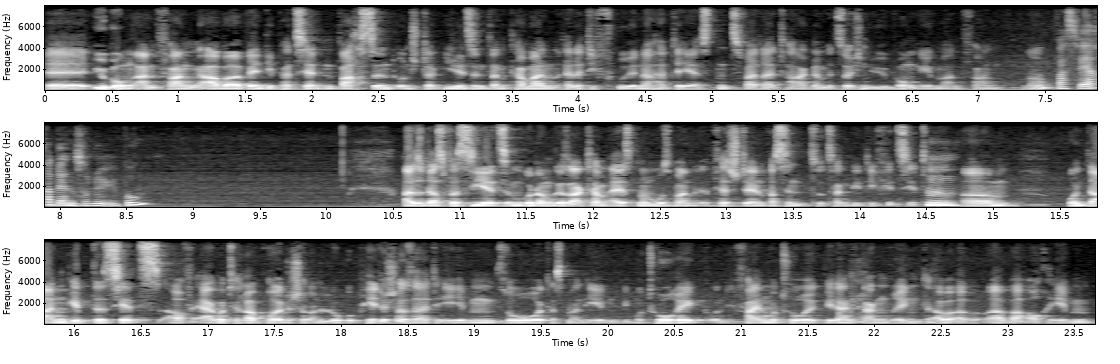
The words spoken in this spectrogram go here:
äh, Übungen anfangen. Aber wenn die Patienten wach sind und stabil sind, dann kann man relativ früh innerhalb der ersten zwei, drei Tage mit solchen Übungen eben anfangen. Ne? Was wäre denn so eine Übung? Also das, was Sie jetzt im Grunde genommen gesagt haben, erstmal muss man feststellen, was sind sozusagen die Defizite. Mhm. Ähm, und dann gibt es jetzt auf ergotherapeutischer und logopädischer Seite eben so, dass man eben die Motorik und die Feinmotorik wieder in Gang bringt, aber, aber auch eben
